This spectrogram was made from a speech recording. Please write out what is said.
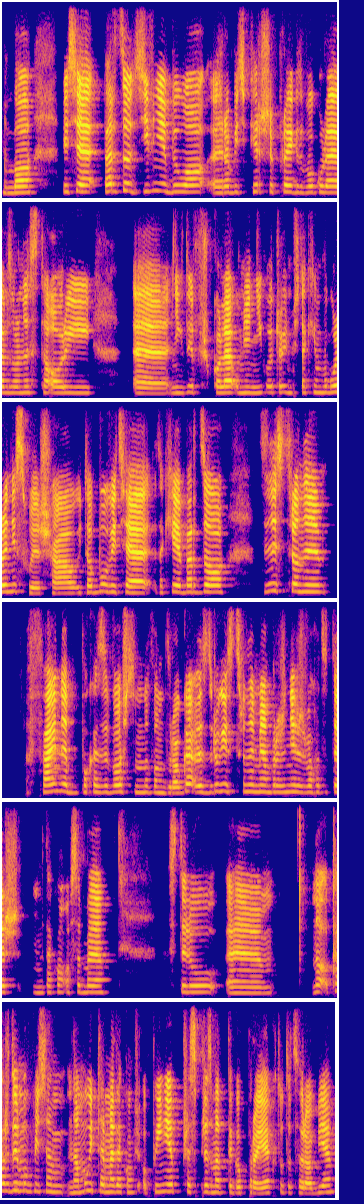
Bo wiecie, bardzo dziwnie było robić pierwszy projekt w ogóle wolny z teorii. E, nigdy w szkole u mnie nikt o czymś takim w ogóle nie słyszał. I to było, wiecie, takie bardzo z jednej strony fajne, bo pokazywało się tą nową drogę, ale z drugiej strony miałam wrażenie, że wychodzę też na taką osobę w stylu. no, każdy mógł mieć na, na mój temat jakąś opinię przez pryzmat tego projektu, to co robię.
